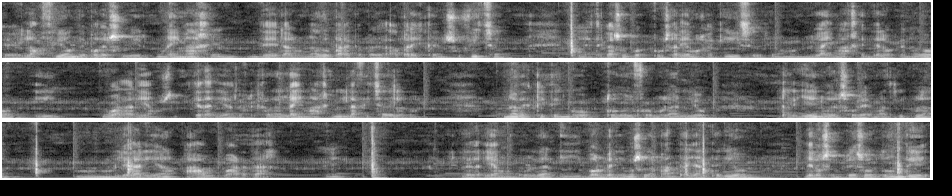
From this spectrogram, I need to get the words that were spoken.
eh, la opción de poder subir una imagen del alumnado para que aparezca en su ficha. En este caso pues, pulsaríamos aquí, seleccionamos la imagen del ordenador y guardaríamos. Quedaría reflejada la imagen y la ficha del alumno. Una vez que tengo todo el formulario relleno del sobre de matrícula mm, le daría a guardar. ¿eh? Le daría a guardar y volveríamos a la pantalla anterior de los impresos donde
